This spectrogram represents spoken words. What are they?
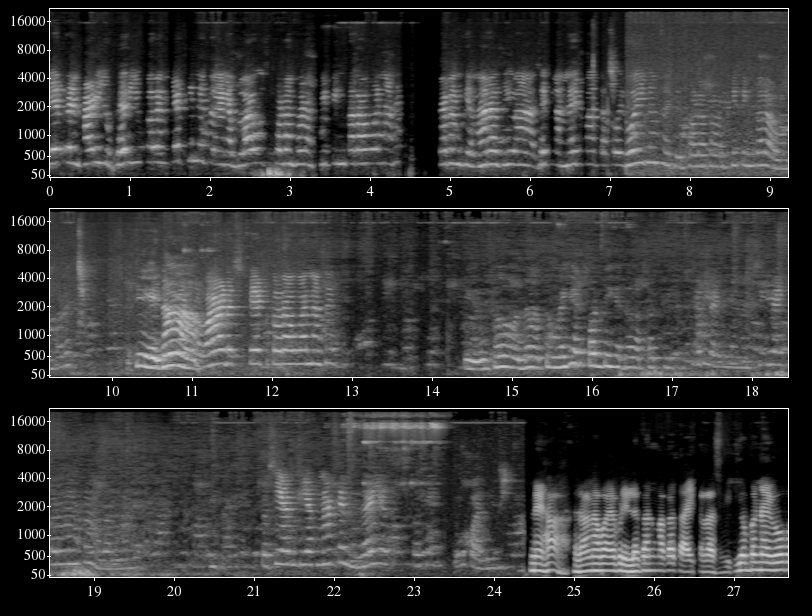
બે ત્રણ સાડીઓ ફેરીઓ કરીને બેઠીને તો એને બ્લાઉઝ થોડા થોડા ફિટિંગ કરાવવાના છે કારણ કે મારા જેવા જેટલા મેચમાં તો કોઈ હોય ન નથી થોડા થોડા ફિટિંગ કરાવવા પડે ના. કરાવવાના છે. ના તું અહીંયા કરી દઈએ જરા ખતી. એટલે સિલાઈ કરવાનું વાર લાગે તો શેર તિયાક નાખે ને લઈએ પછી ઉપાડી ને હા રાણાભાઈ આપણી લગ્નમાં કરતા હાઈ ક્લાસ વીડિયો બનાવ્યો.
